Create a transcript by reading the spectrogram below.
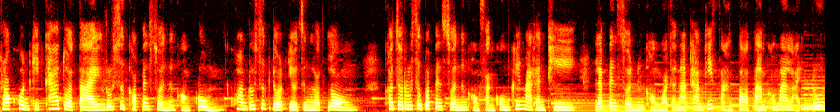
เพราะคนคิดฆ่าตัวตายรู้สึกเขาเป็นส่วนหนึ่งของกลุ่ม ความรู้สึกโดดเดี่ยวจึงลดลง เขาจะรู้สึกว่าเป็นส่วนหนึ่งของสังคมขึ้นมาทันที และเป็นส่วนหนึ่งของวัฒนธรรมที่สานต่อตามเขามาหลายรุ่น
